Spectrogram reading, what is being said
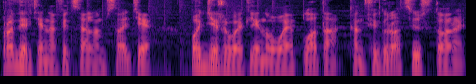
проверьте на официальном сайте, поддерживает ли новая плата конфигурацию старой.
